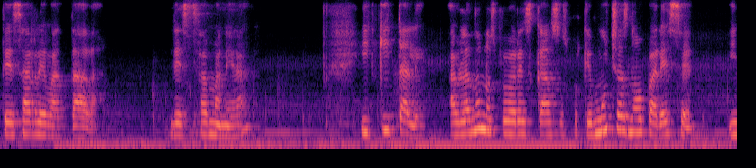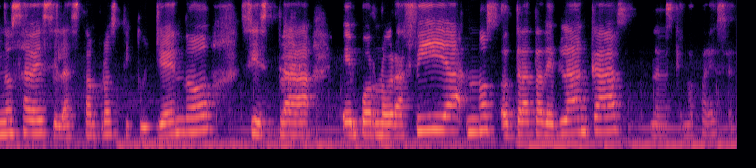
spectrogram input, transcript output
te es arrebatada de esa manera, y quítale, hablando en los peores casos, porque muchas no aparecen y no sabes si las están prostituyendo, si está en pornografía, no, o trata de blancas, las que no aparecen.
